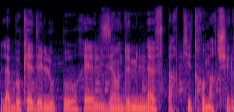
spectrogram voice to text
La Bocca del Lupo, réalisé en 2009 par Pietro Marcello.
